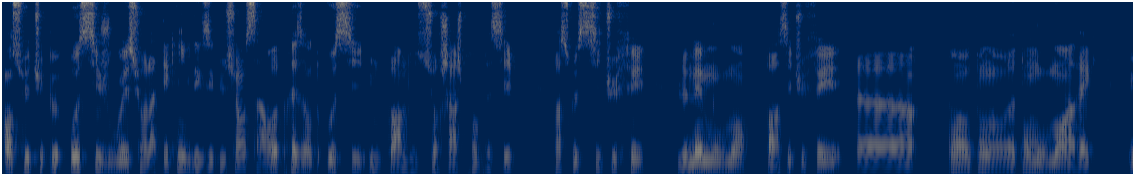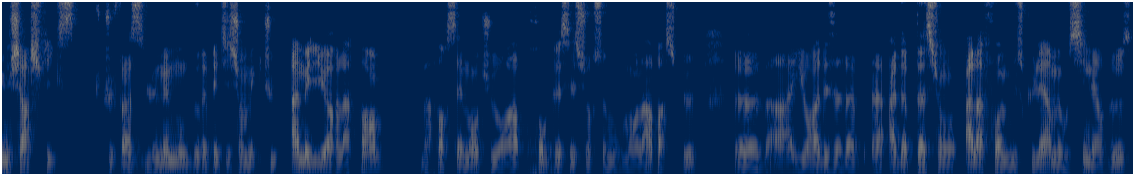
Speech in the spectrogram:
Ensuite, tu peux aussi jouer sur la technique d'exécution, ça représente aussi une forme de surcharge progressive, parce que si tu fais le même mouvement, enfin si tu fais euh, ton, ton, mouvement avec une charge fixe, que tu fasses le même nombre de répétitions mais que tu améliores la forme, bah forcément tu auras progressé sur ce mouvement-là parce que euh, bah, il y aura des adaptations à la fois musculaires mais aussi nerveuses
